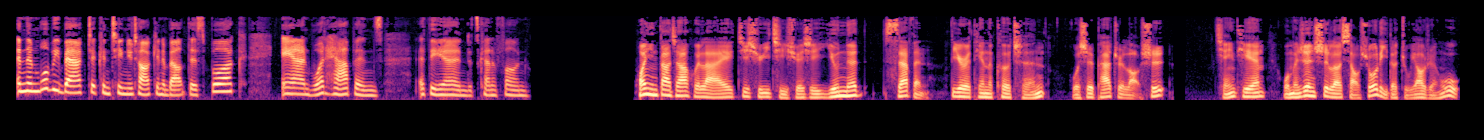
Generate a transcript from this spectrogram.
and then we'll be back to continue talking about this book and what happens at the end. It's kind of fun. 欢迎大家回来，继续一起学习 Unit Seven 第二天的课程。我是 Patrick 老师。前一天我们认识了小说里的主要人物，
